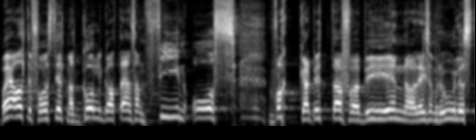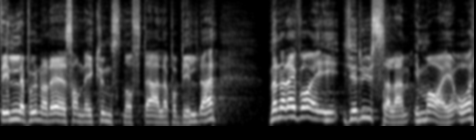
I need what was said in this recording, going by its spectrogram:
Og Jeg har alltid forestilt meg at Golgata er en sånn fin ås, vakkert utafor byen, og liksom rolig og stille pga. det er sånn i kunsten ofte, eller på bilder. Men når jeg var i Jerusalem i mai i år,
